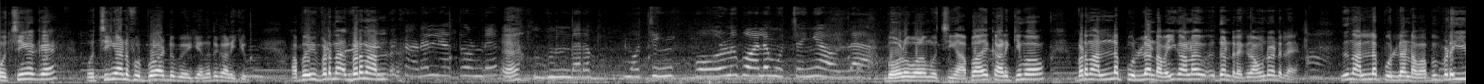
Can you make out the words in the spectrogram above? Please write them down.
മൊച്ചിങ്ങൊക്കെ മൊച്ചിങ്ങാണ് ഫുട്ബോളായിട്ട് ഉപയോഗിക്കുക. എന്നിട്ട് കളിക്കും. അപ്പോൾ ഇവിടെ ഇവിടെ നല്ല ബോൾ പോലെ മുച്ചിങ്ങ. അപ്പോൾ അത് കളിക്കുമ്പോൾ ഇവിടെ നല്ല പുല്ലുണ്ടാവും. ഈ കാണാൻ ഇതുണ്ടല്ലേ ഗ്രൗണ്ട് ഉണ്ടല്ലേ? ഇത് നല്ല പുല്ലുണ്ടാവും. അപ്പോൾ ഇവിടെ ഈ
